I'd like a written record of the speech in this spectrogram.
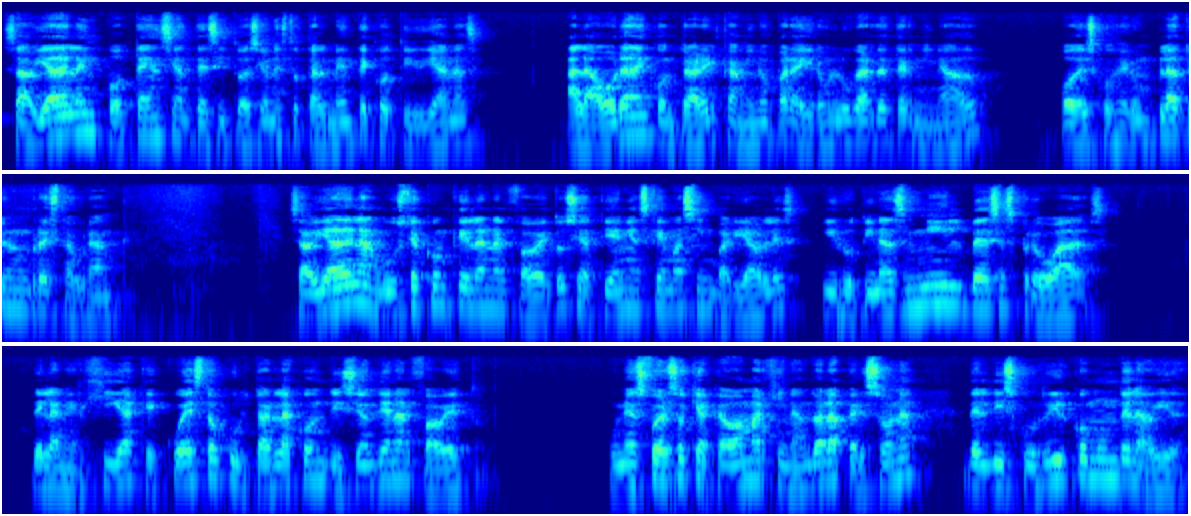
Sabía de la impotencia ante situaciones totalmente cotidianas a la hora de encontrar el camino para ir a un lugar determinado o de escoger un plato en un restaurante. Sabía de la angustia con que el analfabeto se atiene a esquemas invariables y rutinas mil veces probadas, de la energía que cuesta ocultar la condición de analfabeto, un esfuerzo que acaba marginando a la persona del discurrir común de la vida.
